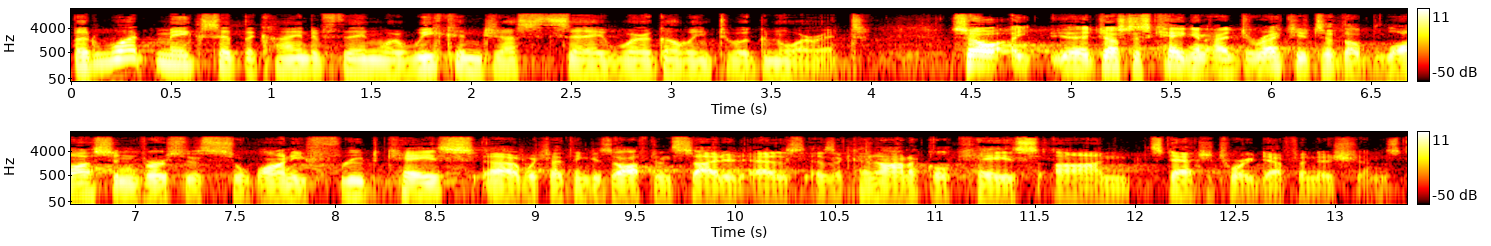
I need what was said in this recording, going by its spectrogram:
But what makes it the kind of thing where we can just say we're going to ignore it? So, uh, Justice Kagan, I direct you to the Lawson versus Suwannee Fruit case, uh, which I think is often cited as, as a canonical case on statutory definitions.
